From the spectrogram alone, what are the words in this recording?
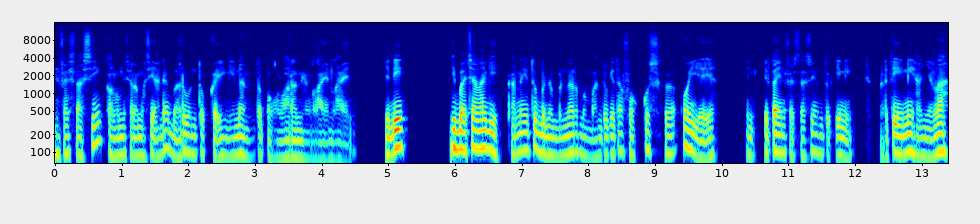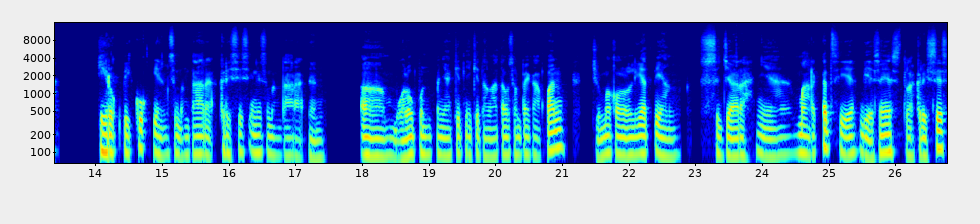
investasi kalau misalnya masih ada baru untuk keinginan atau pengeluaran yang lain-lain. Jadi dibaca lagi karena itu benar-benar membantu kita fokus ke oh iya ya kita investasi untuk ini. Berarti ini hanyalah hiruk pikuk yang sementara, krisis ini sementara dan um, walaupun penyakitnya kita nggak tahu sampai kapan, cuma kalau lihat yang sejarahnya market sih ya biasanya setelah krisis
